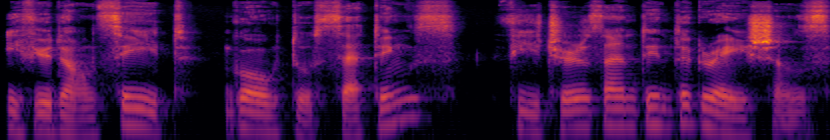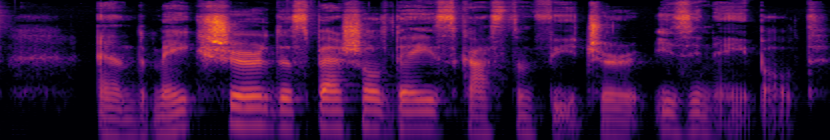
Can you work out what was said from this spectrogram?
If you don't see it, go to Settings, features and integrations, and make sure the Special Days custom feature is enabled.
